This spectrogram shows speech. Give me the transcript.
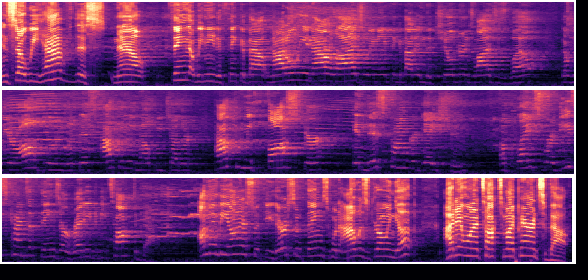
And so we have this now thing that we need to think about, not only in our lives, but we need to think about in the children's lives as well, that we are all dealing with this. How can we help each other? How can we foster in this congregation a place where these kinds of things are ready to be talked about. I'm going to be honest with you. There are some things when I was growing up I didn't want to talk to my parents about.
